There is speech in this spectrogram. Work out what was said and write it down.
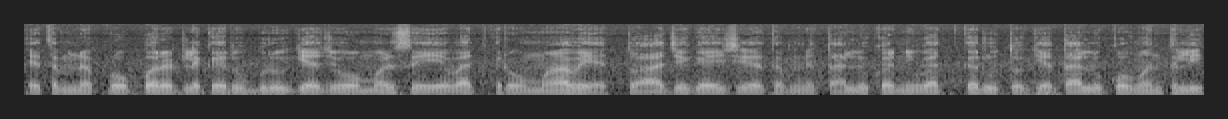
એ તમને પ્રોપર એટલે કે રૂબરૂ ક્યાં જોવા મળશે એ વાત કરવામાં આવે. તો આ જે ગાય છે, તમને તાલુકાની વાત કરું તો કે તાલુકો વંથલી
